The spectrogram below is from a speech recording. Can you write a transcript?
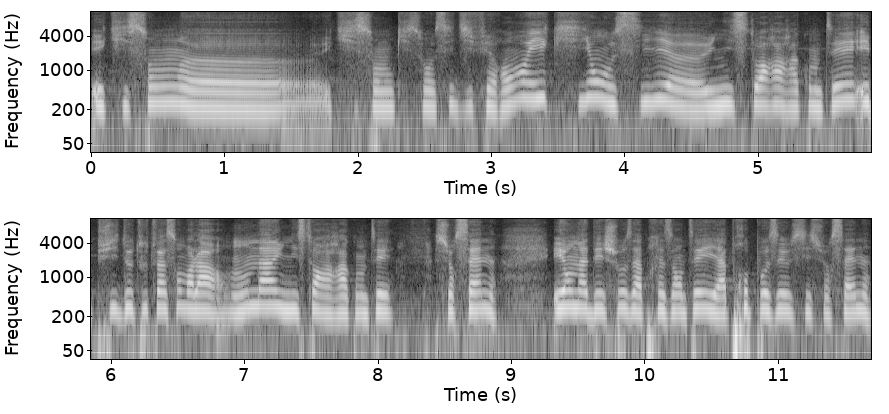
et qui sont, euh, qui sont, qui sont aussi différents et qui ont aussi euh, une histoire à raconter. Et puis de toute façon, voilà, on a une histoire à raconter sur scène et on a des choses à présenter et à proposer aussi sur scène.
